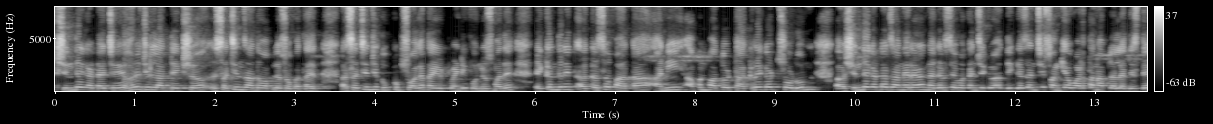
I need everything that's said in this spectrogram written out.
शिंदे गटाचे हर जिल्हाध्यक्ष सचिन जाधव आपल्यासोबत आहेत. सचिनचे सचिनजी खूप खूप स्वागत आहे ट्वेंटी फोर न्यूजमध्ये एकंदरीत कसं पाहता आणि आपण पाहतो ठाकरे गट सोडून शिंदे गटात जाणाऱ्या नगरसेवकांची किंवा दिग्गजांची संख्या वाढताना आपल्याला दिसते.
